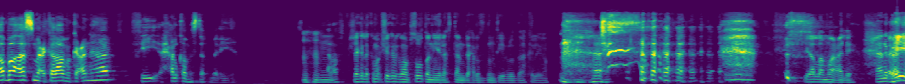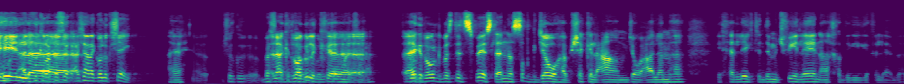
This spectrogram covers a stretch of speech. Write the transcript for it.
ابى أسمع كلامك عنها في حلقة مستقبلية. عرفت؟ شكلك شكلك مبسوط إني جلست أمدح Resident Evil ذاك اليوم. يلا ما عليه. أنا هي هي الفكرة بس عشان أقول لك شيء. إيه. شو بس لا كنت بقول لك إيه كنت بقول لك بس Dead Space لأن الصدق جوها بشكل عام جو عالمها يخليك تندمج فيه لين آخر دقيقة في اللعبة.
